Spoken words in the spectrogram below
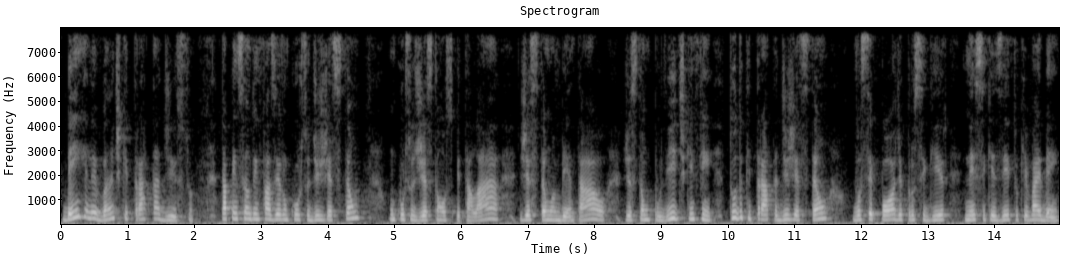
bem relevante que trata disso. Está pensando em fazer um curso de gestão, um curso de gestão hospitalar, gestão ambiental, gestão política, enfim, tudo que trata de gestão, você pode prosseguir nesse quesito que vai bem.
